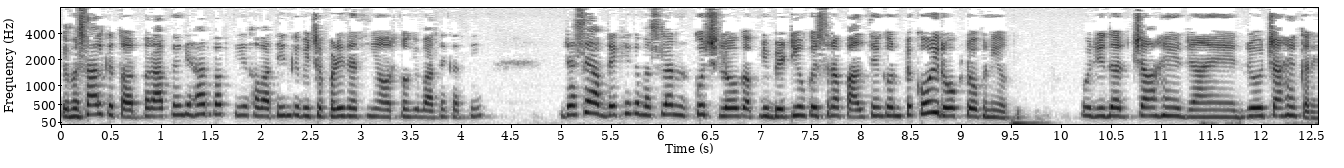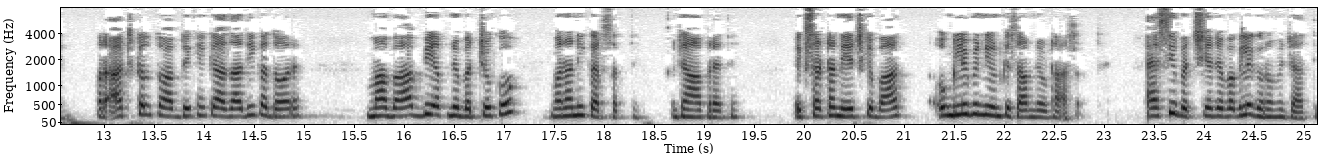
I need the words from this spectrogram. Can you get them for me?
مثال کے طور پر آپ کہیں گے ہر وقت یہ خواتین کے پیچھے پڑی رہتی ہیں، عورتوں کی باتیں کرتی ہیں۔ جیسے آپ دیکھیں کہ مثلاً کچھ لوگ اپنی بیٹیوں کو اس طرح پالتے ہیں کہ ان پہ کوئی روک ٹوک نہیں ہوتی۔ وہ جدھر چاہیں جائیں، جو چاہیں کریں۔ اور آج کل تو آپ دیکھیں کہ آزادی کا دور ہے۔ ماں باپ بھی اپنے بچوں کو منع نہیں کر سکتے جہاں آپ رہتے ہیں۔ ایک سٹن ایج کے بعد انگلی بھی نہیں ان کے سامنے اٹھا سکتے۔ ایسی بچیاں جب اگلے گھروں میں جاتی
